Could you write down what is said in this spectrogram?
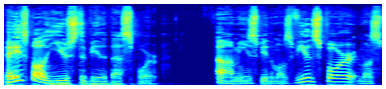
baseball used to be the best sport. Um, it used to be the most viewed sport. Most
